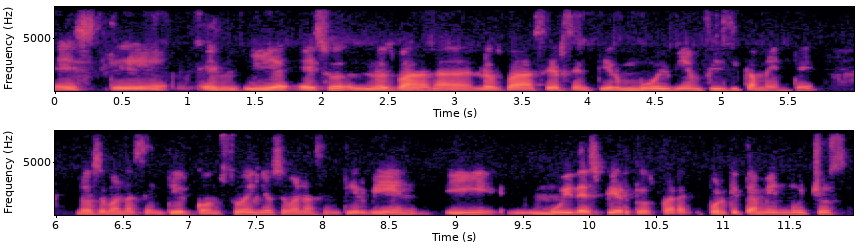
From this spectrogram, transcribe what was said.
Este, y eso los va, a, los va a hacer sentir muy bien físicamente, no se van a sentir con sueño, se van a sentir bien y muy despiertos, para, porque también muchos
